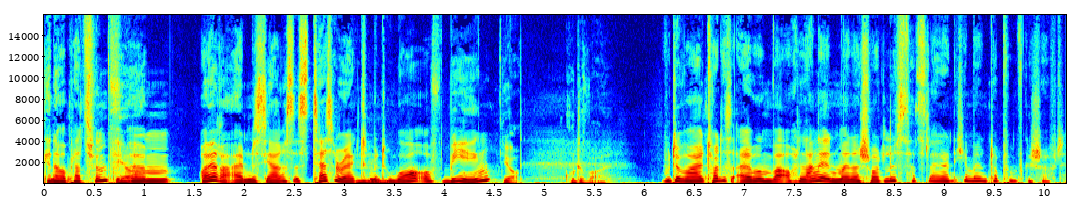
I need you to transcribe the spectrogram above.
Genau, Platz 5. Ja. Ähm, eure Album des Jahres ist Tesseract Mhm. mit War of Being. Ja, gute Wahl. Gute Wahl, tolles Album, war auch lange in meiner Shortlist, hat es leider nicht in meine Top 5 geschafft.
